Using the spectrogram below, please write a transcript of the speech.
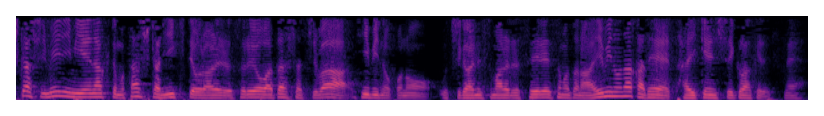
しかし目に見えなくても確かに生きておられる。それを私たちは日々のこの内側に住まれる聖霊様との歩みの中で体験していくわけですね。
